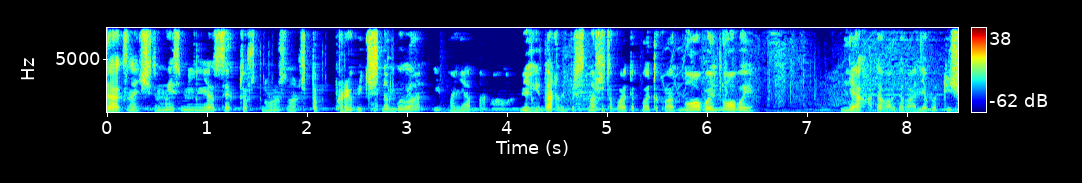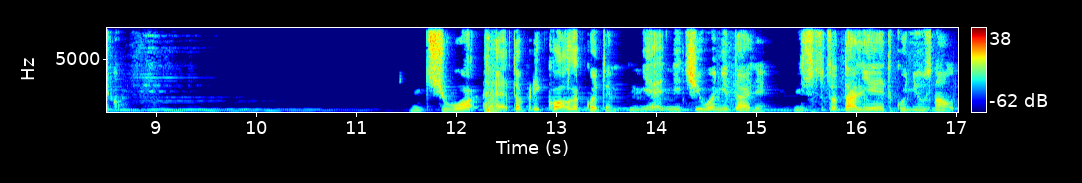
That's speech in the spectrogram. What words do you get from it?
Так, значит, мы изменили язык, то что нужно, чтобы привычно было и понятно. Легендарный персонаж, давай, давай, давай, новый, новый. Ляха, давай, давай, для подписчиков. Ничего, это прикол какой-то. Мне ничего не дали. Или что-то дали, я такой не узнал.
